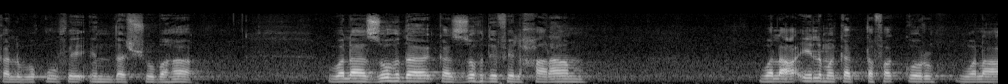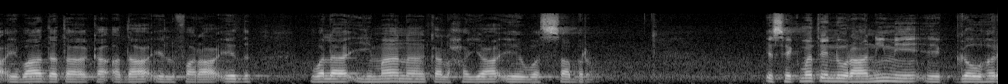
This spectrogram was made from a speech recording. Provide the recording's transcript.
کل وقوف اند شبہ ولا زہد کا زہد فی الحرام، ولا علم کا تفکر، ولا عبادت کا ادا الفرائد ولا ایمان کل حیا و صبر اس حکمت نورانی میں ایک گوہر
